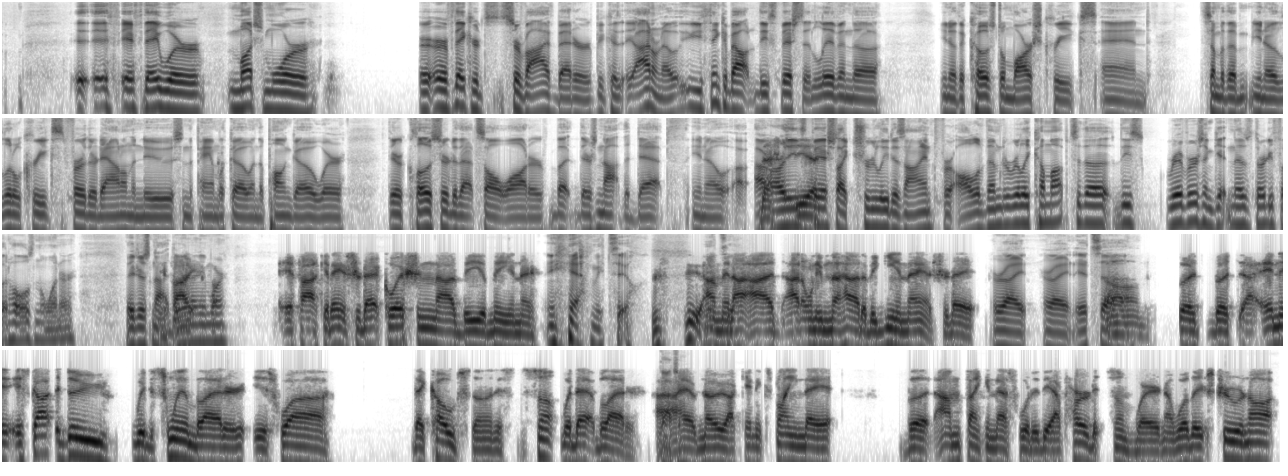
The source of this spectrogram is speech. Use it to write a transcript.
if if they were much more. Or or if they could survive better, because eh, I don't know. You think about these fish that live in the, you know, the coastal marsh creeks and some of the you know little creeks further down on the Neuse and the Pamlico and the Pungo where they're closer to that salt water, but there's not the depth. You know, are, are these Yeah. fish like truly designed for all of them to really come up to the these rivers and get in those thirty foot holes in the winter? They're just not If doing I- it anymore. If I could answer that question, I'd be a millionaire. yeah, me too. I mean, I, I I don't even know how to begin to answer that. Right, right. It's uh, Um, but but uh, and it, it's got to do with the swim bladder is why they cold stun. It's something with that bladder. Gotcha. I have no, I can't explain that, but I'm thinking that's what it is. I've heard it somewhere. Now whether it's true or not,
